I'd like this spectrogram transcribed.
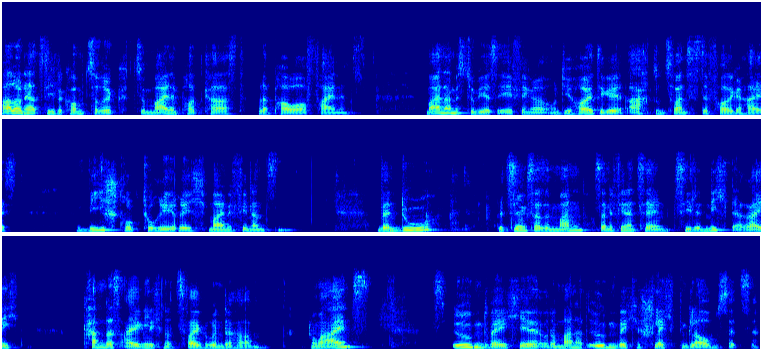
Hallo und herzlich willkommen zurück zu meinem Podcast The Power of Finance. Mein Name ist Tobias Efinger und die heutige 28. Folge heißt Wie strukturiere ich meine Finanzen? Wenn du bzw. Mann seine finanziellen Ziele nicht erreicht, kann das eigentlich nur zwei Gründe haben. Nummer eins ist irgendwelche oder man hat irgendwelche schlechten Glaubenssätze.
